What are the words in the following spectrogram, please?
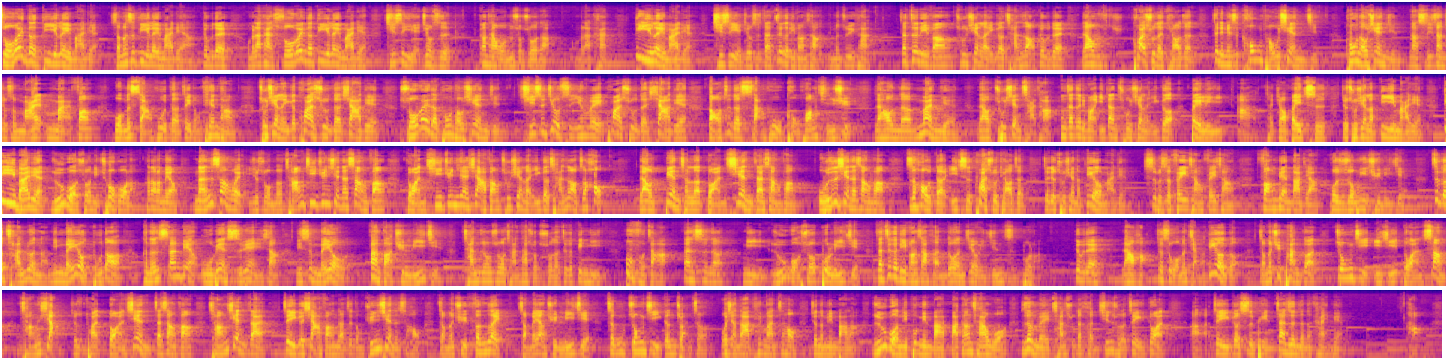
所谓的第一类买点，什么是第一类买点啊？对不对？我们来看所谓的第一类买点，其实也就是刚才我们所说的。我们来看第一类买点，其实也就是在这个地方上，你们注意看，在这个地方出现了一个缠绕，对不对？然后快速的调整，这里面是空头陷阱。空头陷阱，那实际上就是买买方我们散户的这种天堂出现了一个快速的下跌。所谓的空头陷阱，其实就是因为快速的下跌导致的散户恐慌情绪，然后呢蔓延，然后出现踩踏。那么在这地方一旦出现了一个背离啊，才叫背驰，就出现了第一买点。第一买点，如果说你错过了，看到了没有？南上位，也就是我们说长期均线在上方，短期均线下方出现了一个缠绕之后。然后变成了短线在上方，五日线在上方之后的一次快速调整，这就出现了第二买点，是不是非常非常方便大家或容易去理解？这个缠论呢，你没有读到可能三遍、五遍、十遍以上，你是没有办法去理解禅中说禅他所说的这个定义不复杂，但是呢，你如果说不理解，在这个地方上很多人就已经止步了，对不对？然后好，这是我们讲的第二个。怎么去判断中继以及短上长下，就是短短线在上方，长线在这一个下方的这种均线的时候，怎么去分类？怎么样去理解中中继跟转折？我想大家听完之后就能明白了。如果你不明白，把刚才我认为阐述的很清楚的这一段啊，这一个视频再认真的看一遍。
